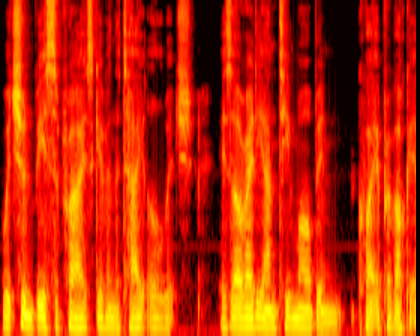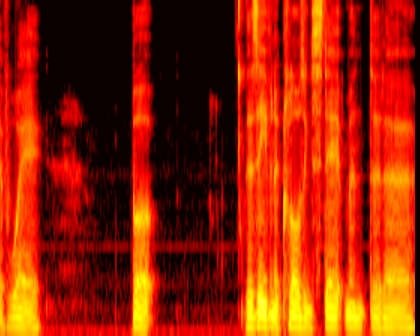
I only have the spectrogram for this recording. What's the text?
which shouldn't be a surprise given the title, which is already anti-mob in quite a provocative way. But there's even a closing statement that uh,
